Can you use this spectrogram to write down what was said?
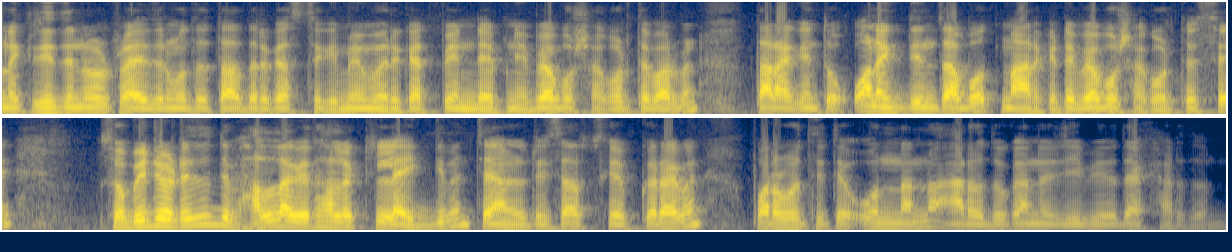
অনেক রিজনেবল প্রাইসের মধ্যে তাদের কাছ থেকে মেমোরি কার্ড পেন ড্রাইভ নিয়ে ব্যবসা করতে পারবেন। তারা কিন্তু অনেক দিন যাবত মার্কেটে ব্যবসা করতেছে। সো ভিডিওটি যদি ভালো লাগে তাহলে একটি লাইক দিবেন চ্যানেলটি সাবস্ক্রাইব করে রাখবেন। পরবর্তীতে অন্যান্য আরও দোকানের রিভিউ দেখার জন্য।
